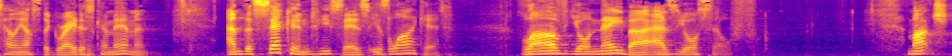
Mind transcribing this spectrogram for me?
telling us the greatest commandment. And the second, he says, is like it love your neighbor as yourself. Much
